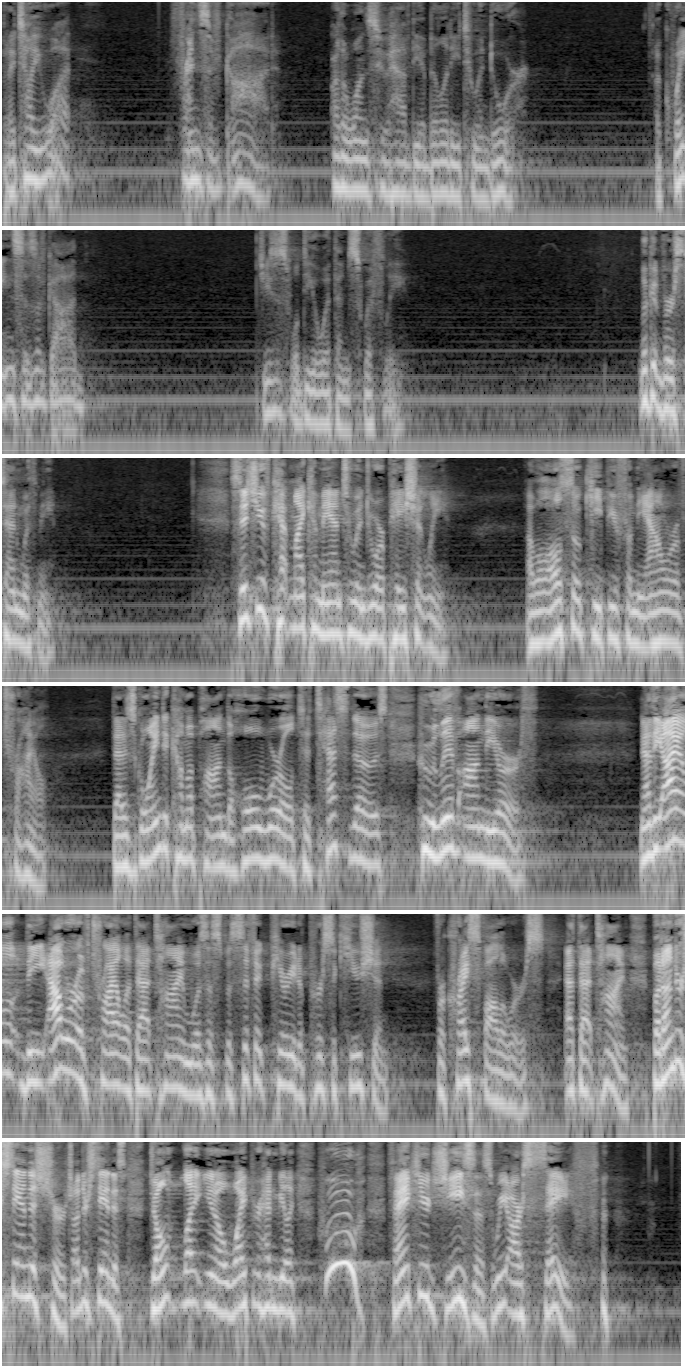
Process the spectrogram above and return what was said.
But I tell you what, friends of God are the ones who have the ability to endure. Acquaintances of God, Jesus will deal with them swiftly. Look at verse 10 with me. Since you've kept my command to endure patiently, I will also keep you from the hour of trial that is going to come upon the whole world to test those who live on the earth. Now, the hour of trial at that time was a specific period of persecution for Christ followers at that time. But understand this, church. Understand this. Don't let, you know, wipe your head and be like, whew, thank you, Jesus. We are safe.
